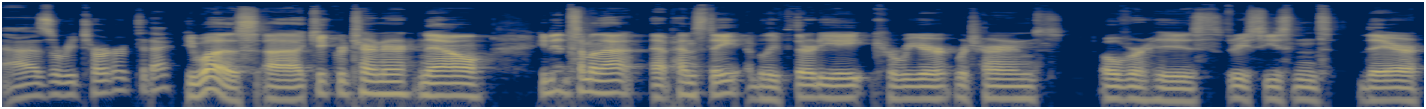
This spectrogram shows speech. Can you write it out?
as a returner today? He was uh, kick returner. Now he did some of that at Penn State. I believe 38 career returns over his three seasons there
